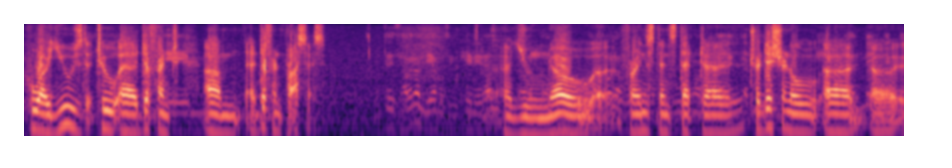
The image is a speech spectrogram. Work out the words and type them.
who are used to a different, um, a different process. Uh, you know, uh, for instance, that uh, traditional uh, uh,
